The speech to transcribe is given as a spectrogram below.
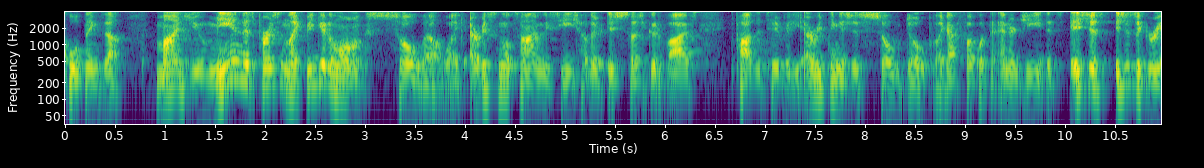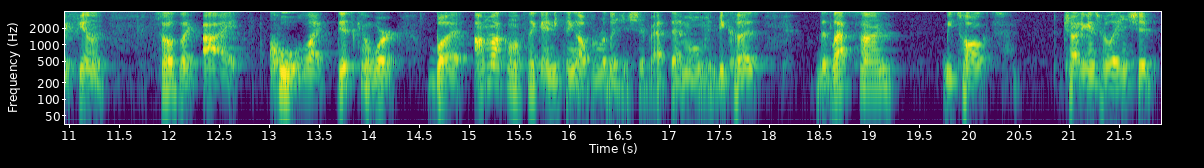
cool things out. Mind you, me and this person, like, we get along so well. Like, every single time we see each other, it's such good vibes. It's positivity. Everything is just so dope. Like, I fuck with the energy. It's it's just it's just a great feeling. So I was like, alright, cool. Like, this can work. But I'm not gonna think anything of a relationship at that moment because the last time we talked, tried to get into a relationship,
